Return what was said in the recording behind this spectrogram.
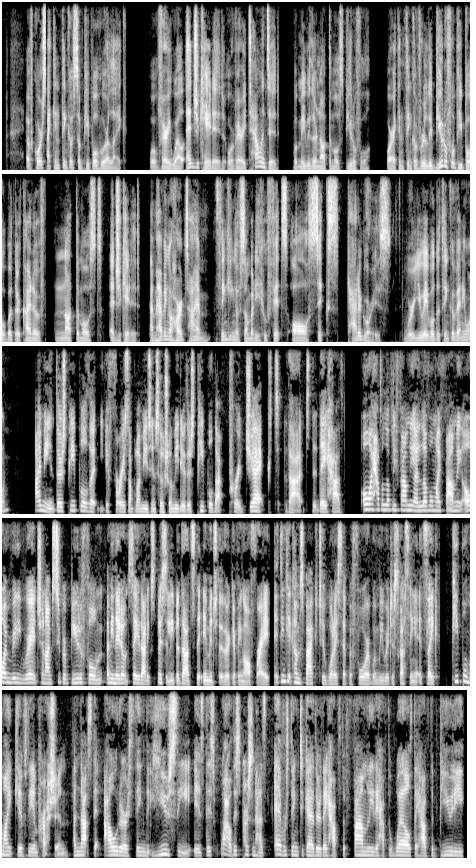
of course, I can think of some people who are like, well, very well educated or very talented, but maybe they're not the most beautiful. Or I can think of really beautiful people, but they're kind of not the most educated. I'm having a hard time thinking of somebody who fits all six categories. Were you able to think of anyone? I mean, there's people that, if for example, I'm using social media, there's people that project that, that they have, oh, I have a lovely family. I love all my family. Oh, I'm really rich and I'm super beautiful. I mean, they don't say that explicitly, but that's the image that they're giving off, right? I think it comes back to what I said before when we were discussing it. It's like, people might give the impression, and that's the outer thing that you see is this, wow, this person has everything together. They have the family, they have the wealth, they have the beauty,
